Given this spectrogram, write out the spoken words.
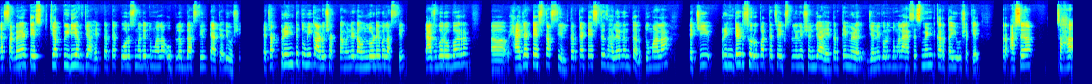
या सगळ्या टेस्टच्या पीडीएफ ज्या आहेत तर त्या कोर्समध्ये तुम्हाला उपलब्ध असतील त्या त्या दिवशी. त्याच्या प्रिंट तुम्ही काढू शकता म्हणजे डाउनलोडेबल असतील. त्याचबरोबर ह्या ज्या टेस्ट असतील तर त्या टेस्ट झाल्यानंतर तुम्हाला त्याची प्रिंटेड स्वरूपात त्याचे एक्सप्लेनेशन जे आहे तर ते मिळेल. जेणेकरून तुम्हाला असेसमेंट करता येऊ शकेल. तर अशा सहा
